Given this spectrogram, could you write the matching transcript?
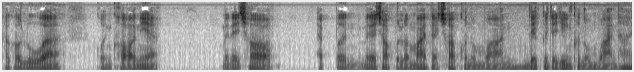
ถ้าเขารู้ว่าคนขอเนี่ยไม่ได้ชอบแอปเปิลไม่ได้ชอบผลไม้แต่ชอบขนมหวาน เด็กก็จะยื่นขนมหวานให้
